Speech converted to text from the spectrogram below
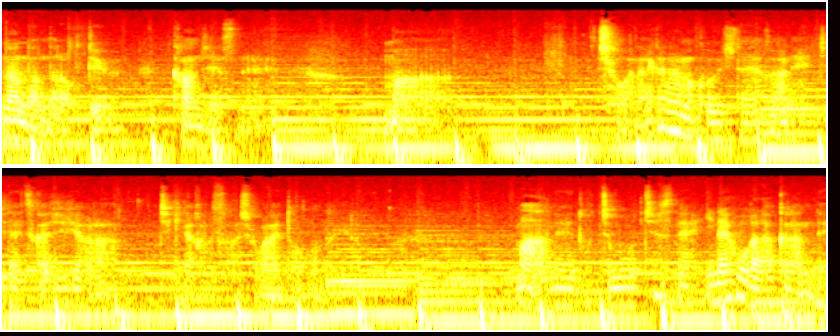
何なんだろうっていう感じですね。まあしょうがないかな、まあ、こういう時代だからね。時代使い時期だから時期だからさしょうがないと思うんだけど。まあねどっちもどっちですね。いない方が楽なんで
